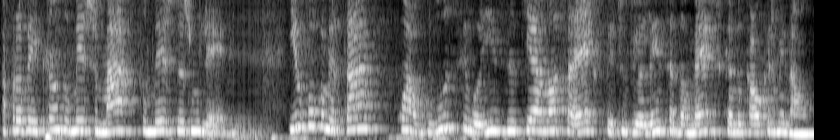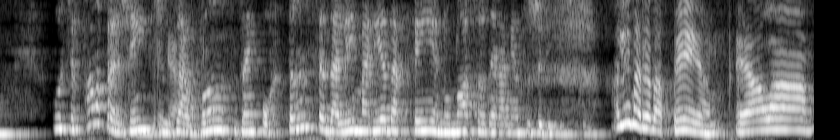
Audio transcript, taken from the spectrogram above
aproveitando o mês de março, o mês das mulheres. E eu vou começar com a Lúcia Loísio, que é a nossa expert em violência doméstica no CAL Criminal. Lúcia, fala pra gente Obrigada. os avanços, a importância da Lei Maria da Penha no nosso ordenamento jurídico. A Lei Maria da Penha, ela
